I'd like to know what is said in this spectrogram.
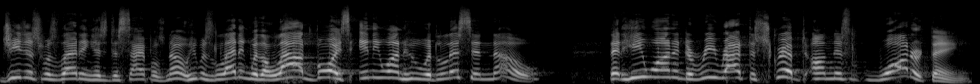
Jesus was letting his disciples know, he was letting with a loud voice anyone who would listen know that he wanted to rewrite the script on this water thing,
